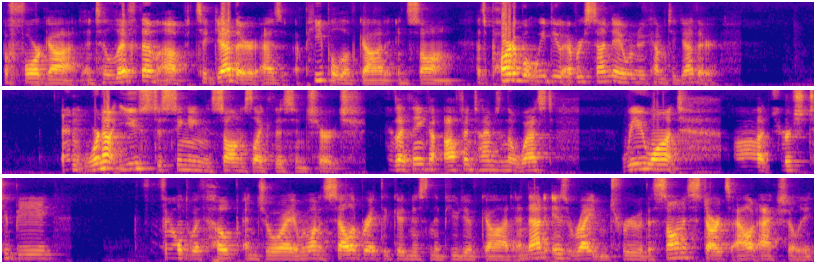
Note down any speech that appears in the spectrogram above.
before God and to lift them up together as a people of God in song. That's part of what we do every Sunday when we come together. And we're not used to singing songs like this in church because I think oftentimes in the West, we want uh, church to be filled with hope and joy. We want to celebrate the goodness and the beauty of God. And that is right and true. The psalmist starts out actually,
